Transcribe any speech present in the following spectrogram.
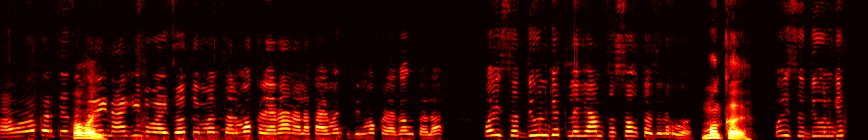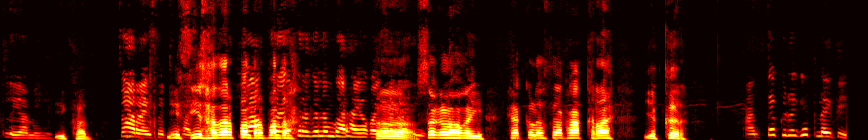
हो, हिंडवायचं. तुम्ही म्हणताल मोकळ्या रानाला काय म्हणते ते? मोकळ्या गवताला. पैसे देऊन घेतलं हे आमचं स्वतःच नव्हं मग काय? पैसे देऊन घेतलंय आम्ही. हे. इखाद. चारायसाठी वीस वीस हजार पंधरा पंधरा नंबर आहे हो का हा सगळा. हो काही ह्याकडं अकरा एकर. आणि तकडे घेतलंय ते.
